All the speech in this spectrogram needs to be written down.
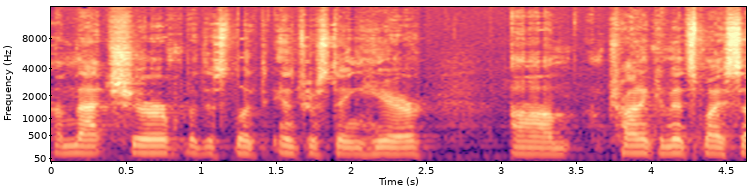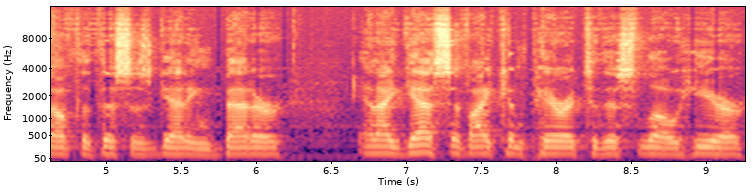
I'm not sure, but this looked interesting here. Um, I'm trying to convince myself that this is getting better. And I guess if I compare it to this low here,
